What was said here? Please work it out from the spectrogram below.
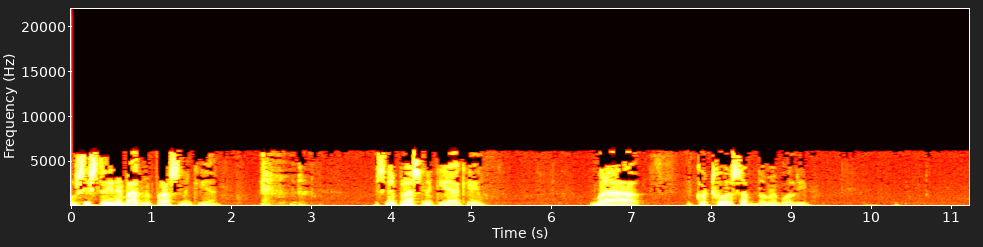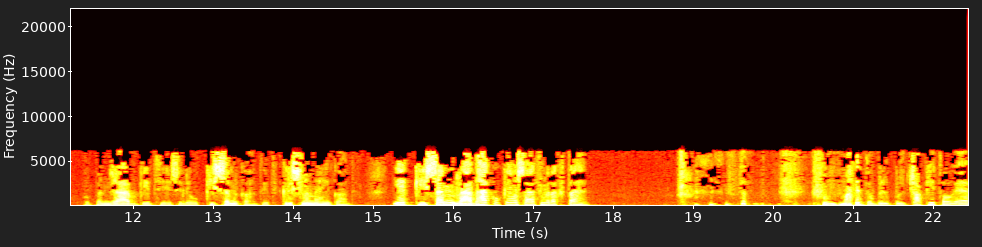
उस स्त्री ने बाद में प्रश्न किया। उसने प्रश्न किया कि बड़ा कठोर शब्दों में बोली। वो पंजाब की थी, इसलिए वो किशन कहती थी, कृष्ण नहीं कहती। ये किशन राधा को क्यों साथ में रखता है? मैं तो बिल्कुल चकित हो गया।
